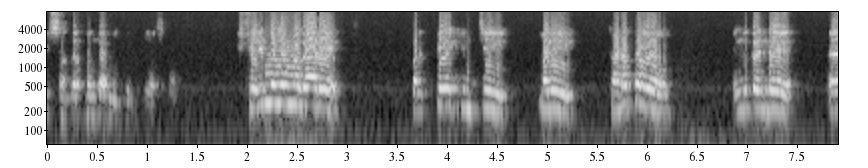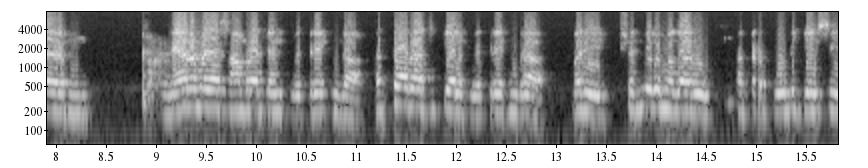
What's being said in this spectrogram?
ఈ సందర్భంగా మీకు గుర్తు షర్మిలమ్మ గారే ప్రత్యేకించి మరి కడపలో ఎందుకంటే నేరమయ సామ్రాజ్యానికి వ్యతిరేకంగా హత్యా రాజకీయాలకు వ్యతిరేకంగా మరి షర్మిలమ్మ గారు అక్కడ పోటీ చేసి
